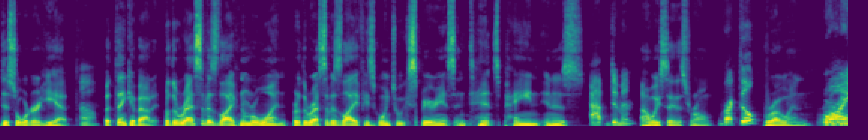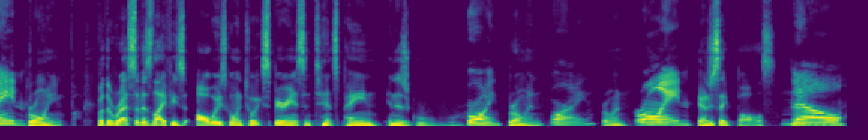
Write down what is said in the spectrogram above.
disorder he had. Oh. But think about it. For the rest of his life, number 1, for the rest of his life he's going to experience intense pain in his Abdomen. I always say this wrong. Rectal. Groin. Groin. Groin. Fuck. For the rest of his life he's always going to experience intense pain in his gr- Groin. groin. Groin. Groin. Groin. Can I just say balls? No.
